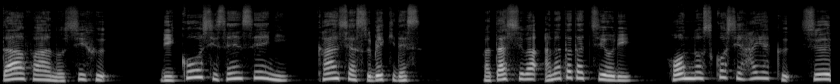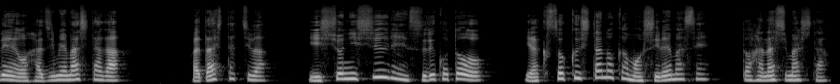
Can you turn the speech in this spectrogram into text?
ダーファーの師傅、理工士先生に感謝すべきです。私はあなたたちよりほんの少し早く修練を始めましたが、私たちは一緒に修練することを約束したのかもしれません、と話しました。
